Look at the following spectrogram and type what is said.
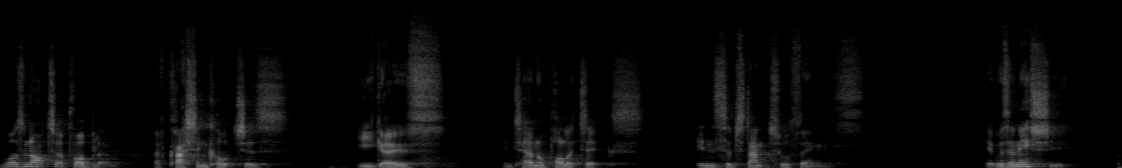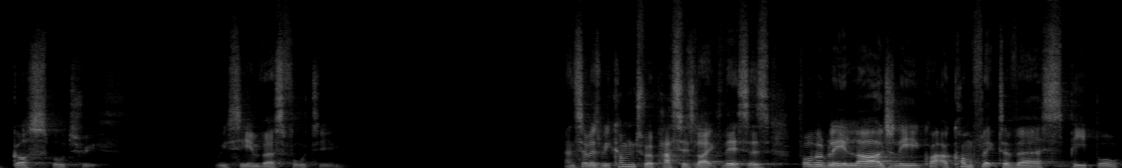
was not a problem of clashing cultures, egos, internal politics, insubstantial things. It was an issue of gospel truth, we see in verse 14. And so, as we come to a passage like this, as probably largely quite a conflict averse people,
